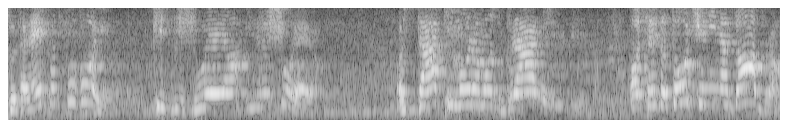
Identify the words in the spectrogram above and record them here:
Tudi le pod pogoji, ki zbližujejo in rešujejo. Ostati moramo zbrani, osredotočeni na dobro,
